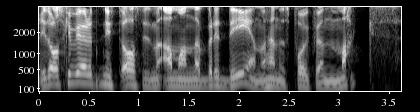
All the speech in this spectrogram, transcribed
Idag ska vi göra ett nytt avsnitt med Amanda Bredén och hennes pojkvän Max.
